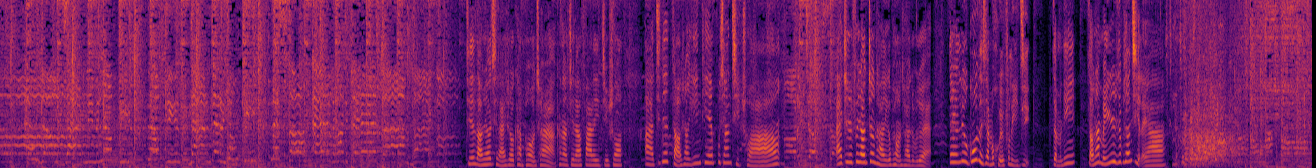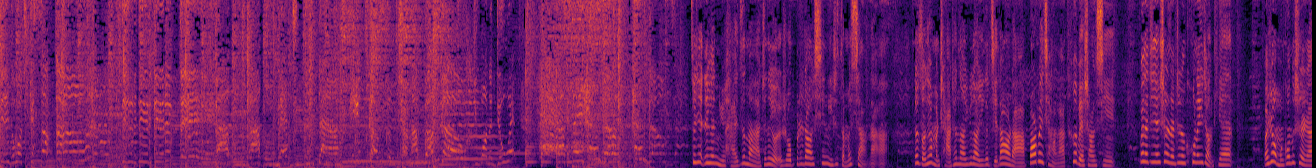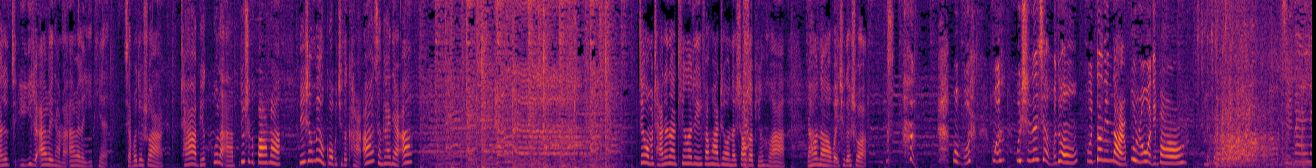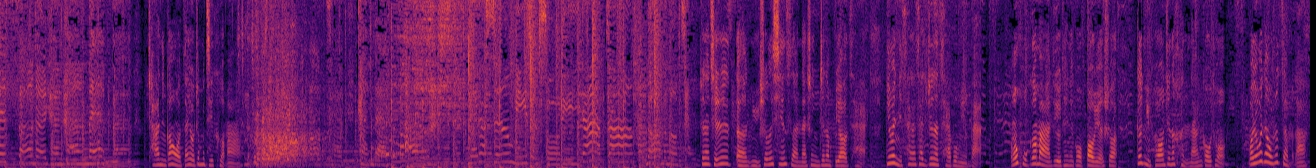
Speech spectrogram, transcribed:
今天早上起来的时候看朋友圈啊，看到俊良发了一句说，啊，今天早上阴天不想起床，哎，这是非常正常的一个朋友圈，对不对？但是六公在下面回复了一句，怎么的，早上没日就不想起了呀？最近这个女孩子嘛，真的有的时候不知道心里是怎么想的啊。那昨天我们查查呢，遇到一个劫道的啊，包被抢了，特别伤心。为了这件事呢，真的哭了一整天。完事我们工作室的人就一一直安慰他们，安慰了一天。小波就说啊，查别哭了啊，不就是个包吗？人生没有过不去的坎儿啊，想开点啊。结果我们查查呢，听了这一番话之后呢，稍作平和啊，然后呢，委屈的说。我不，我我实在想不通，我到底哪儿不如我的包？茶，你告诉我，咱有这么饥渴吗？真的，其实呃，女生的心思啊，男生你真的不要猜，因为你猜来猜去，真的猜不明白。我们虎哥嘛，就有天就跟我抱怨说，跟女朋友真的很难沟通。我就问他，我说怎么了？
